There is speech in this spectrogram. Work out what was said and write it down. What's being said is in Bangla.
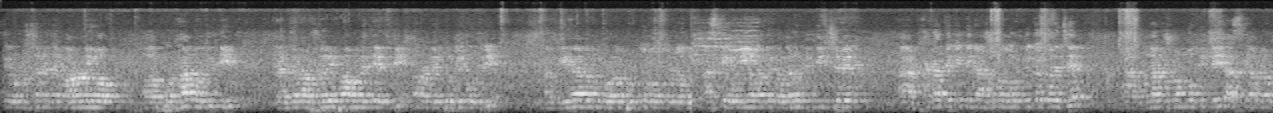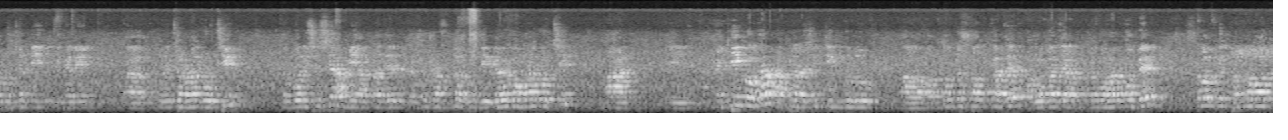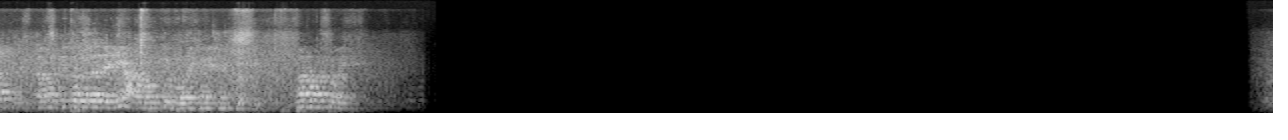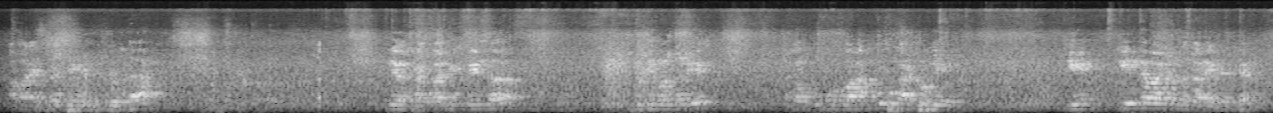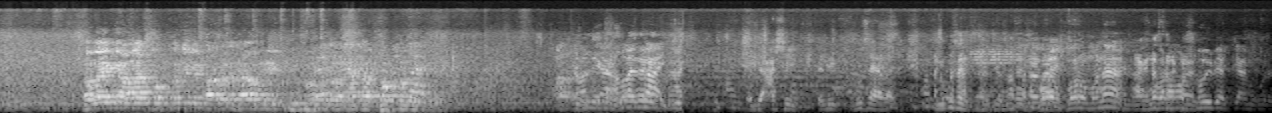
আজকের অনুষ্ঠানে যে মাননীয় প্রধান অতিথি জনাব শরীফ আহমেদ এমপি, মাননীয় প্রতিমন্ত্রী বিহার এবং গণপূর্ত মন্ত্রণালয়। আজকে উনি আমাদের প্রধান অতিথি হিসেবে ঢাকা থেকে তিনি আসন অলঙ্কৃত করেছেন। ওনার সম্মতিতেই আজকে আমরা অনুষ্ঠানটি এখানে পরিচালনা করছি। তো পরিশেষে আমি আপনাদের সুস্বাস্থ্য দীর্ঘায়ু কামনা করছি। আর একই কথা, আপনারা সেই টিমগুলো অত্যন্ত সৎ কাজে, ভালো কাজে ব্যবহার করবেন। সকলকে ধন্যবাদ এবং কৃতজ্ঞতা জানিয়ে আমার বক্তব্য এখানে শেষ করছি। ধন্যবাদ সবাইকে। যোদ্ধা প্রিয় সাংবাদিক বৃন্দ সুধীমণ্ডলী এবং উপকার উপকারভোগী টিম দেওয়ার জন্য যারা এসেছেন সবাইকে আমার পক্ষ থেকে বাংলাদেশ আওয়ামী লীগ শাখার পক্ষ থেকে। আসি লাগে বড় মনে বড় ব্যক্তি আমি।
